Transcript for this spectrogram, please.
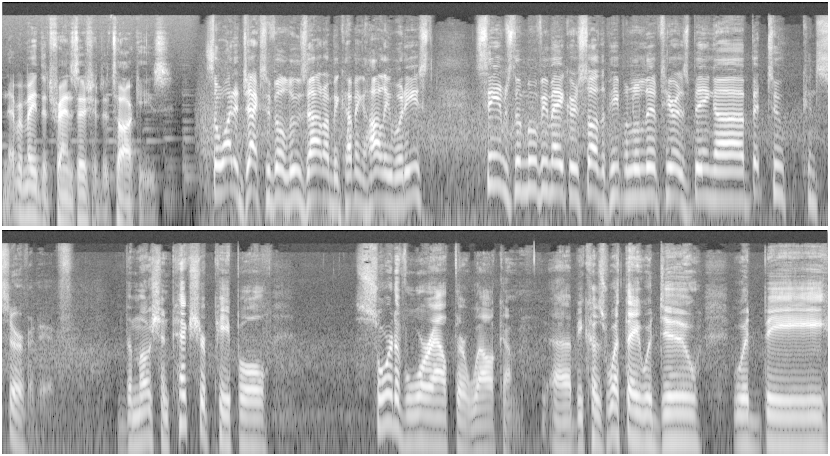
never made the transition to talkies. So why did Jacksonville lose out on becoming Hollywood East? Seems the movie makers saw the people who lived here as being a bit too conservative. The motion picture people sort of wore out their welcome uh, because what they would do would be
